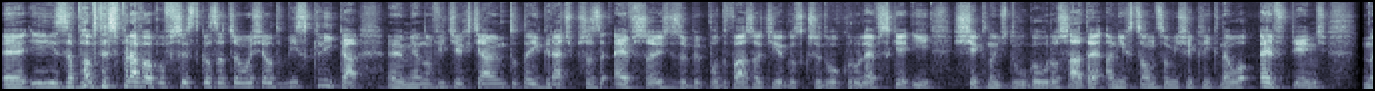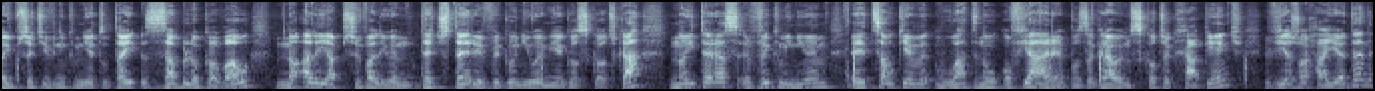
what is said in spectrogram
E, I zabawna sprawa, bo wszystko zaczęło się od misklika. E, Mianowicie chciałem tutaj grać przez F6, żeby podważać jego skrzydło królewskie i sieknąć długą roszadę, a niechcąco mi się kliknęło F5. No i przeciwnik mnie tutaj zablokował. No ale ja przywaliłem D4, wygoniłem jego skoczka. No i teraz wykminiłem e, całkiem ładną ofiarę, bo zagrałem skoczek H5, wieża H1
